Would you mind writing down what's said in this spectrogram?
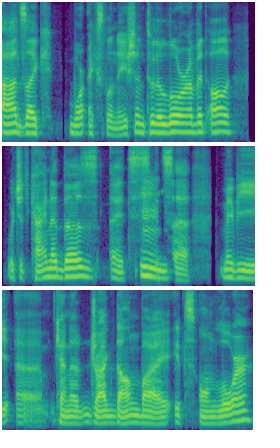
adds like more explanation to the lore of it all, which it kind of does, it's Mm. it's uh, maybe uh, kind of dragged down by its own lore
